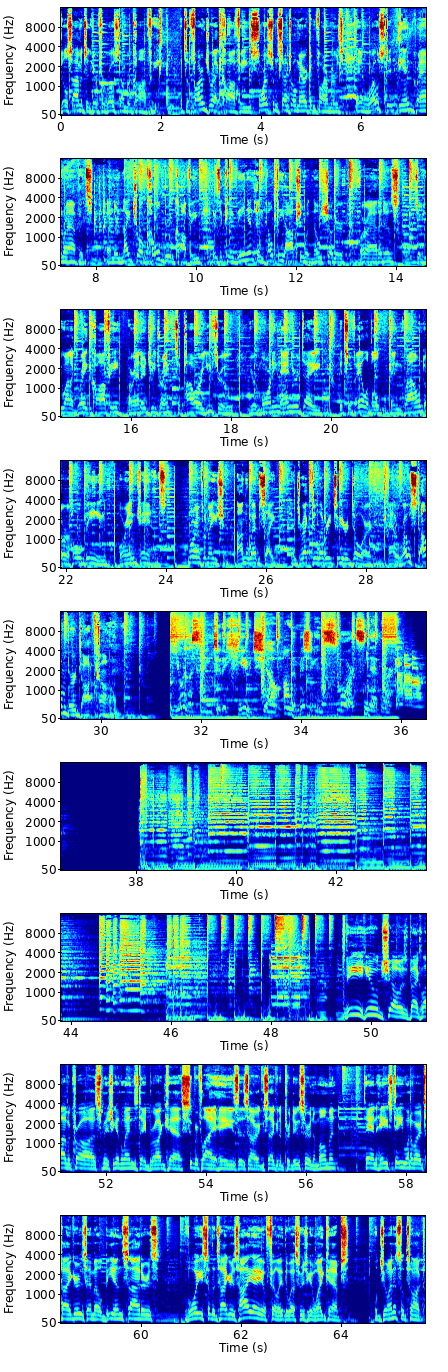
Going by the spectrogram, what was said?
Bill Simonson here for Roast Umber Coffee. It's a farm direct coffee sourced from Central American farmers and roasted in Grand Rapids. And their Nitro Cold Brew Coffee is a convenient and healthy option with no sugar or additives. So if you want a great coffee or energy drink to power you through your morning and your day, it's available in ground or whole bean or in cans. More information on the website and direct delivery to your door at roastumber.com. You're listening to The Huge Show on the Michigan Sports Network. The Huge Show is back live across Michigan Wednesday broadcast. Superfly Hayes is our executive producer in a moment. Dan Hasty, one of our Tigers, MLB insiders, voice of the Tigers High A affiliate, the West Michigan Whitecaps, will join us. We'll talk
